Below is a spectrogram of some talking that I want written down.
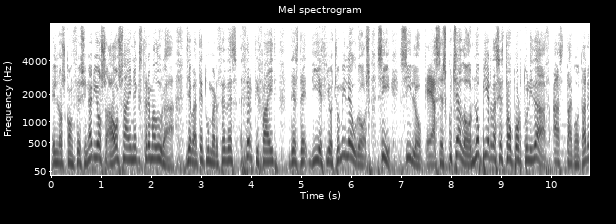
en los concesionarios AOSA en Extremadura. Llévate tu Mercedes Certified desde 18.000 euros. Sí, sí, lo que has escuchado. No pierdas esta oportunidad hasta agotar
